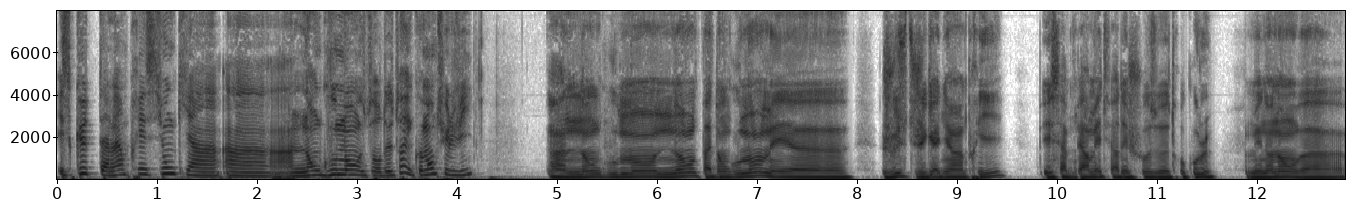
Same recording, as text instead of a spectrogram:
Est-ce que tu as l'impression qu'il y a un, un- un engouement autour de toi et comment tu le vis? Un engouement, non, pas d'engouement, mais euh, juste j'ai gagné un prix et ça me permet de faire des choses euh, trop cool. Mais non, non, on va,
